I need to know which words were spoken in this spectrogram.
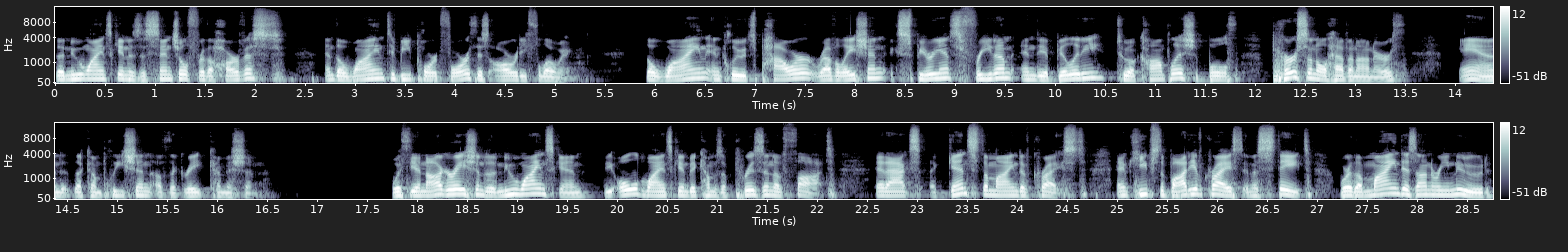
The new wineskin is essential for the harvest, and the wine to be poured forth is already flowing. The wine includes power, revelation, experience, freedom, and the ability to accomplish both personal heaven on earth and the completion of the Great Commission. With the inauguration of the new wineskin, the old wineskin becomes a prison of thought. It acts against the mind of Christ and keeps the body of Christ in a state where the mind is unrenewed,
